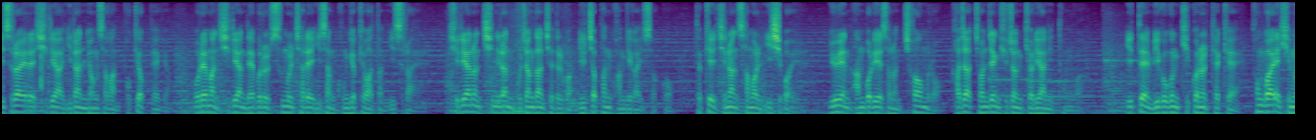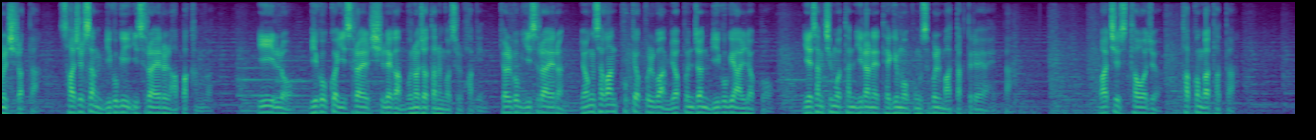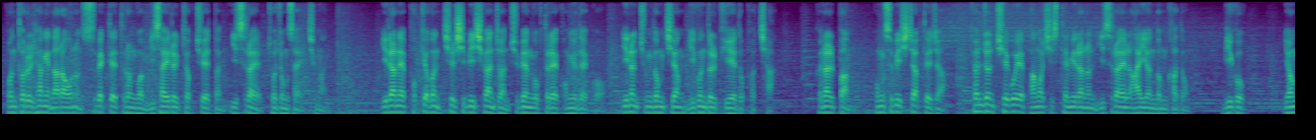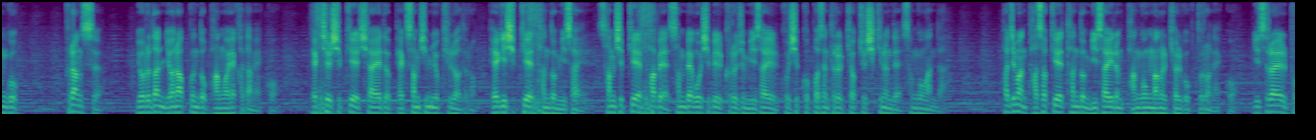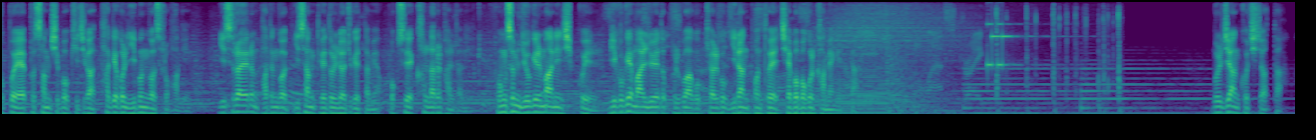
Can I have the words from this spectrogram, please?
이스라엘의 시리아 이란 영사관 폭격 배경. 올해만 시리아 내부를 20차례 이상 공격해왔던 이스라엘. 시리아는 친이란 무장단체들과 밀접한 관계가 있었고 특히 지난 3월 25일 유엔 안보리에서는 처음으로 가자 전쟁 휴전 결의안이 통과. 이때 미국은 기권을 택해 통과에 힘을 실었다. 사실상 미국이 이스라엘을 압박한 것. 이 일로 미국과 이스라엘 신뢰가 무너졌다는 것을 확인. 결국 이스라엘은 영사관 폭격 불과 몇 분 전 미국에 알렸고 예상치 못한 이란의 대규모 공습을 맞닥뜨려야 했다. 마치 스타워즈 탑건 같았다. 본토를 향해 날아오는 수백 대 드론과 미사일을 격추했던 이스라엘 조종사의 증언 이란의 폭격은 72시간 전 주변국들에 공유됐고 이는 중동 지역 미군들 귀에도 포착. 그날 밤 공습이 시작되자 현존 최고의 방어 시스템이라는 이스라엘 아이언돔 가동. 미국, 영국, 프랑스, 요르단 연합군도 방어에 가담했고 170개의 샤헤드 136킬러 드론, 120개의 탄도 미사일, 30개의 팝에 351 크루즈 미사일 99%를 격추시키는 데 성공한다. 하지만 다섯 개의 탄도 미사일은 방공망을 결국 뚫어냈고 이스라엘 북부 F-35 기지가 타격을 입은 것으로 확인. 이스라엘은 받은 것 이상 되돌려주겠다며 복수의 칼날을 갈더니 공습 6일 만인 19일 미국의 만류에도 불구하고 결국 이란 본토에 제보복을 감행했다. 물지 않고 짖었다.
